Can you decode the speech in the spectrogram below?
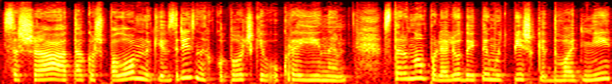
США, а також паломників з різних куточків України. З Тернополя люди йтимуть пішки два дні.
